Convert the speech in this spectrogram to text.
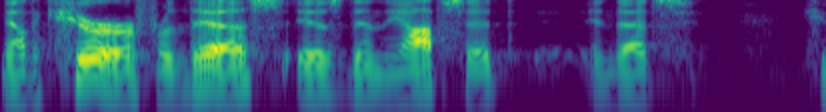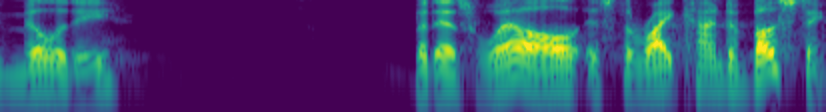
Now, the cure for this is then the opposite, and that's humility, but as well, it's the right kind of boasting.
